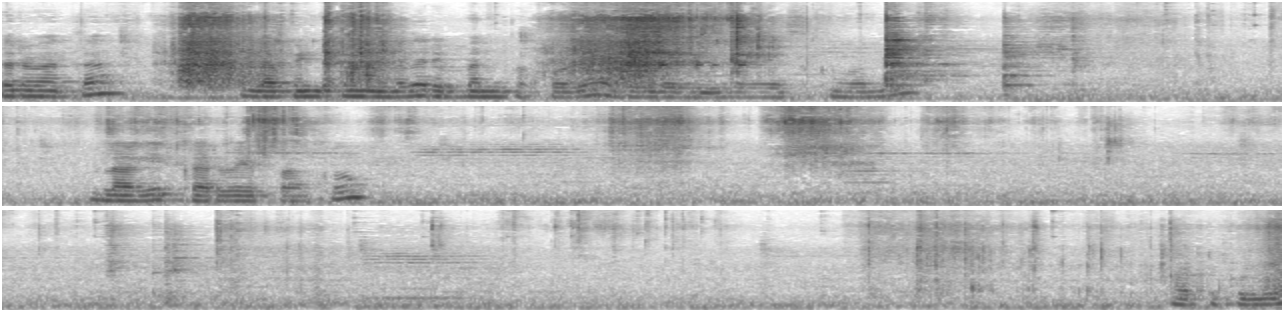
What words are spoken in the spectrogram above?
తర్వాత ఇలా పిండుకున్నాం కదా రిబ్బన్ పకోడీ అది కూడా దీంట్లో వేసుకోవాలి. అలాగే కరివేపాకు. అటుకులు.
